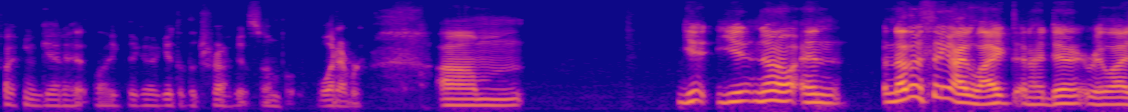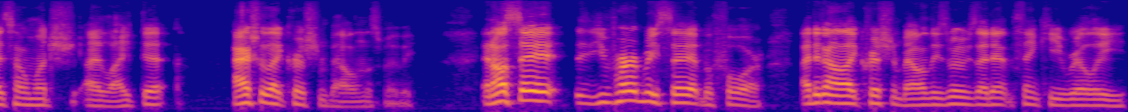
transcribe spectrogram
fucking get it. Like they gotta get to the truck at some point. Whatever. Um you you know, and another thing I liked, and I didn't realize how much I liked it. I actually like Christian Bale in this movie. And I'll say it, you've heard me say it before. I did not like Christian Bale in these movies. I didn't think he really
